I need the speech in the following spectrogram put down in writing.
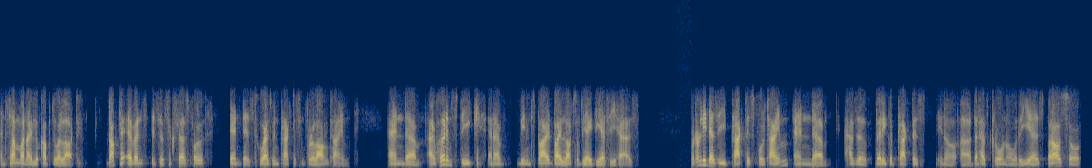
and someone I look up to a lot. Dr. Evans is a successful dentist who has been practicing for a long time and um, I've heard him speak, and I've been inspired by lots of the ideas he has. Not only does he practice full time and um, has a very good practice, you know, uh, that has grown over the years, but also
